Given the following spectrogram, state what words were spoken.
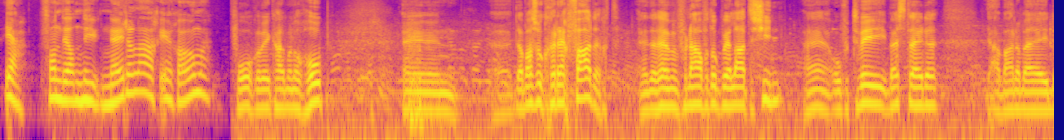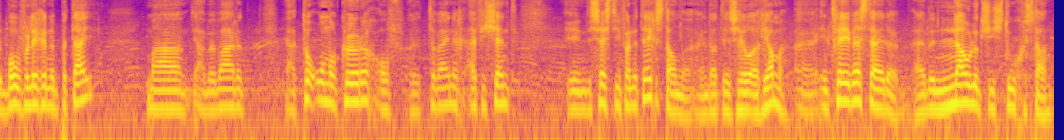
ja, van die nederlaag in Rome. Vorige week hadden we nog hoop. En uh, dat was ook gerechtvaardigd. En dat hebben we vanavond ook weer laten zien. Hè. Over twee wedstrijden ja, waren wij de bovenliggende partij. Maar ja, we waren ja, te onnauwkeurig of uh, te weinig efficiënt in de 16 van de tegenstander. En dat is heel erg jammer. Uh, in twee wedstrijden hebben we nauwelijks iets toegestaan.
